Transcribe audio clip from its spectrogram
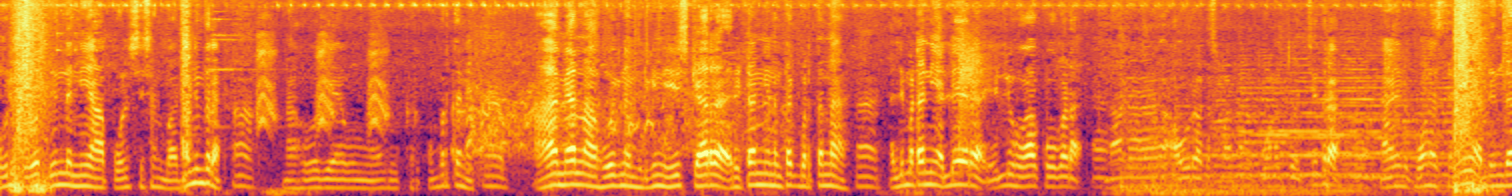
ಊರಿಗೆ ಹೋದ್ರಿಂದ ನೀ ಆ ಪೊಲೀಸ್ ಸ್ಟೇಷನ್ ಬಾಜು ನಿಂದ್ರ. ನಾ ಹೋಗಿ ಹೋಗಿ ಕರ್ಕೊಂಡ್ ಬರ್ತೇನೆ. ಆಮೇಲೆ ನಾ ಹೋಗಿ ನಮ್ಮ ಹುಡುಗಿನ ಇಷ್ಟ ಕ್ಯಾರ ರಿಟರ್ನ್ ನೀನ್ ಅಂತಕ್ ಬರ್ತಾನ. ಅಲ್ಲಿ ಮಟ ನೀ ಅಲ್ಲೇ ಇರ ಎಲ್ಲಿ ಹೋಗಕ್ ಹೋಗ್ಬೇಡ. ನಾನು ಅವ್ರ ಅಕಸ್ಮಾತ್ ನಾನು ಫೋನ್ ಹಚ್ಚಿ ಹಚ್ಚಿದ್ರ ನಾನು ನಿನ್ನ ಫೋನ್ ಹಚ್ತೀನಿ ಅಲ್ಲಿಂದ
